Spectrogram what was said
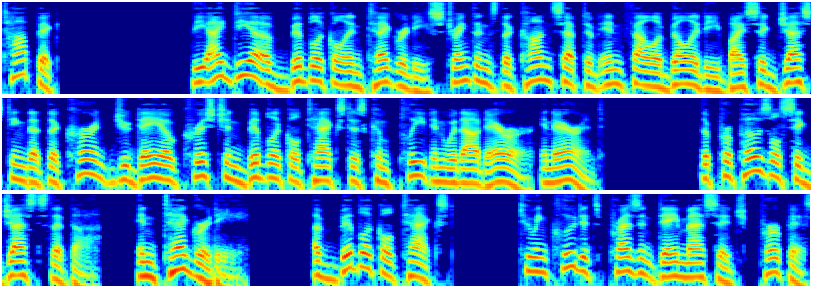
Topic: The idea of biblical integrity strengthens the concept of infallibility by suggesting that the current Judeo-Christian biblical text is complete and without error inerrant. The proposal suggests that the «integrity» of biblical text—to include its present-day message, purpose,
